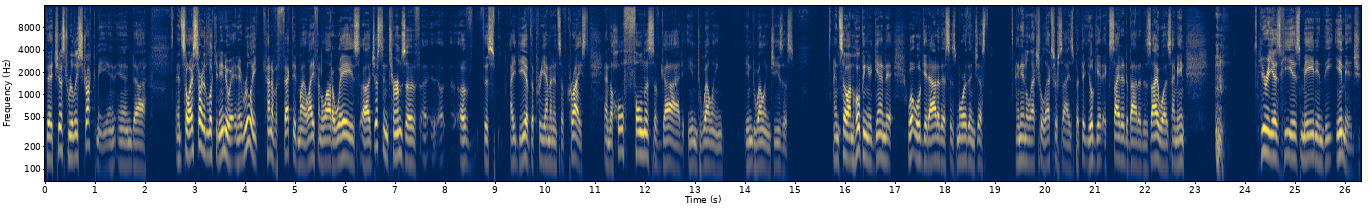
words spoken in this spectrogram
that just really struck me. And, and, uh, and so I started looking into it, and it really kind of affected my life in a lot of ways, uh, just in terms of, uh, of this idea of the preeminence of Christ and the whole fullness of God indwelling, indwelling Jesus. And so I'm hoping again that what we'll get out of this is more than just an intellectual exercise, but that you'll get excited about it as I was. I mean, here he is, he is made in the image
